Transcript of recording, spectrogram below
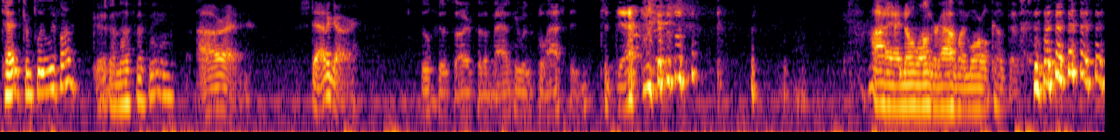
tent completely fine. Good enough with me. Alright. Statigar. Still feel sorry for the man who was blasted to death. Hi, I no longer have my moral compass.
